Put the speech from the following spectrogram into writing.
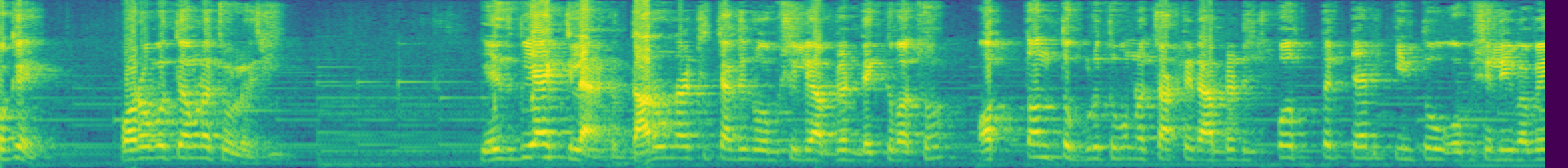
ওকে পরবর্তী আমরা চলে আসি। এসবিআই ক্লার্ক, দারুণ একটি চাকরির অফিসিয়ালি আপডেট দেখতে পাচ্ছ। অত্যন্ত গুরুত্বপূর্ণ চাকরির আপডেট প্রত্যেকটারই কিন্তু অফিসিয়ালি ভাবে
